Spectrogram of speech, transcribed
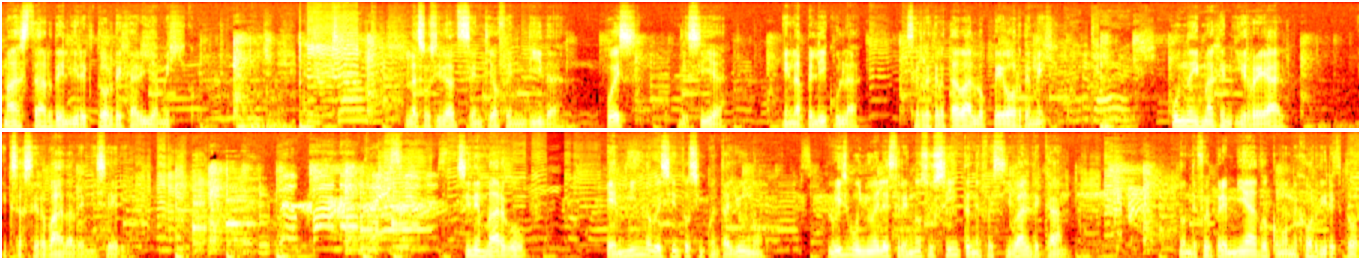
Más tarde el director dejaría México. La sociedad se sentía ofendida, pues, decía, en la película se retrataba lo peor de México. Una imagen irreal, exacerbada de miseria. Sin embargo, en 1951, Luis Buñuel estrenó su cinta en el Festival de Cannes, donde fue premiado como mejor director.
